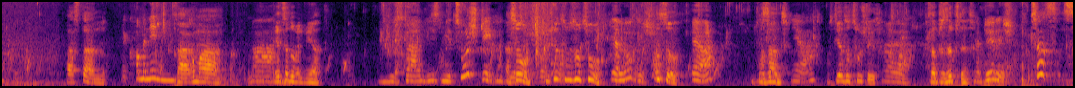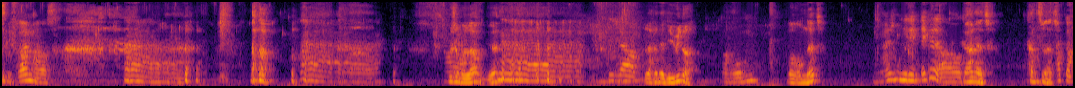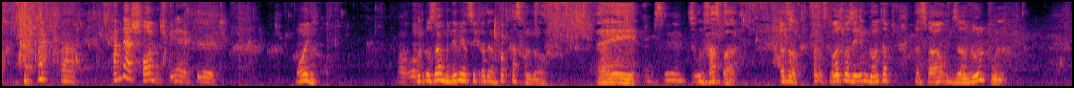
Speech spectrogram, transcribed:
Was dann? Wir kommen hin. Sag mal. Mal, Redst du mit mir? wie es da- wie es mir zusteht. mit Ach dir so, zu sprechen. du schaust so zu. Ja, logisch. Ach so, Ja, interessant. ja. Was dir so zusteht. Naja, Ich glaubst du selbst nicht. natürlich. Das Ich bin die Frau im Haus. Ah. muss ich mal lachen, gell? Ich auch. Lachen ja die Hühner. Warum? Warum nicht? Mach ich mir den Deckel auf. Gar nicht. Kannst du nicht. Ach doch. Ich kann das schon. Ich bin ja nicht blöd. Moin. Ich wollte Warum? nur sagen, wir nehmen jetzt hier gerade eine Podcast-Folge auf. Ey, Im Swimming- ist unfassbar. Also, das Geräusch, was ihr eben gehört habt, das war unser Whirlpool.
